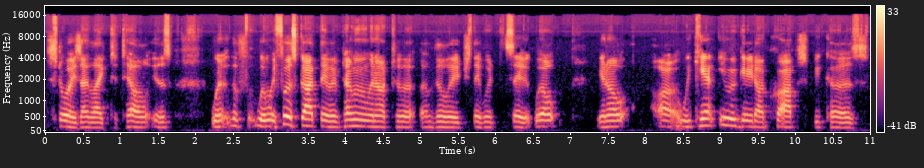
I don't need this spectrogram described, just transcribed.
stories I like to tell is when, the, when we first got there, every time we went out to a, village, they would say, Well, you know, uh, we can't irrigate our crops because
